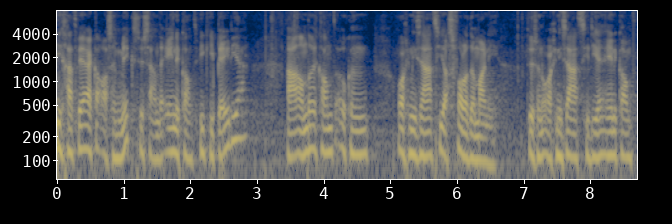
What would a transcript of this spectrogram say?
die gaat werken als een mix. Dus aan de ene kant Wikipedia, maar aan de andere kant ook een organisatie als Follow the Money. Dus een organisatie die aan de ene kant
